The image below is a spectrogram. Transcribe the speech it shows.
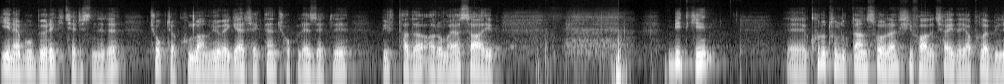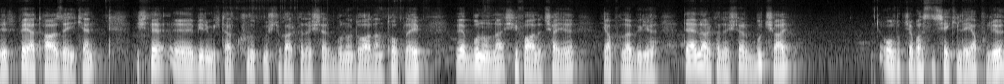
yine bu börek içerisinde de çokça kullanılıyor ve gerçekten çok lezzetli bir tada, aromaya sahip. Bitki e, kurutulduktan sonra şifalı çay da yapılabilir veya taze iken işte e, bir miktar kurutmuştuk arkadaşlar. Bunu doğadan toplayıp ve bununla şifalı çayı yapılabiliyor. Değerli arkadaşlar bu çay oldukça basit şekilde yapılıyor.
